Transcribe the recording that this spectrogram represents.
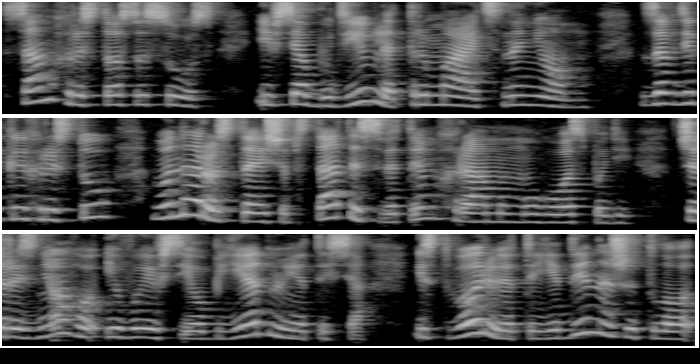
сам Христос Ісус, і вся будівля тримається на ньому. Завдяки Христу вона росте, щоб стати святим храмом у Господі. Через нього і ви всі об'єднуєтеся і створюєте єдине житло,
